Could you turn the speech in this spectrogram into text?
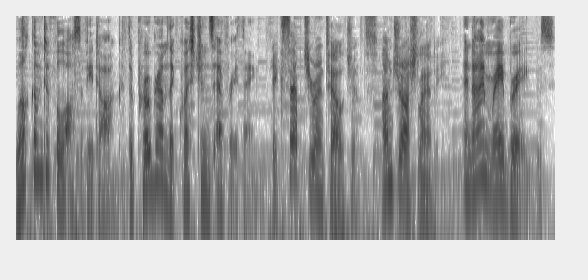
Welcome to Philosophy Talk, the program that questions everything. Except your intelligence. I'm Josh Landy. And I'm Ray Briggs.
